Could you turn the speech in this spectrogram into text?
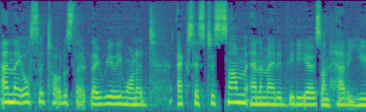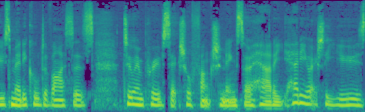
and they also told us that they really wanted access to some animated videos on how to use medical devices to improve sexual functioning. So, how do how do you actually use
